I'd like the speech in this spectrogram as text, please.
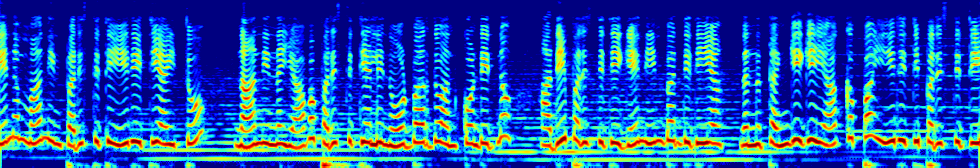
ಏನಮ್ಮ ನಿನ್ ಪರಿಸ್ಥಿತಿ ಈ ರೀತಿ ಆಯ್ತು? ನಾನ್ ನಿನ್ನ ಯಾವ ಪರಿಸ್ಥಿತಿಯಲ್ಲಿ ನೋಡ್ಬಾರ್ದು ಅನ್ಕೊಂಡಿದ್ನೋ ಅದೇ ಪರಿಸ್ಥಿತಿಗೆ ನೀನ್ ಬಂದಿದೀಯ? ನನ್ನ ತಂಗಿಗೆ ಯಾಕಪ್ಪ ಈ ರೀತಿ ಪರಿಸ್ಥಿತಿ?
